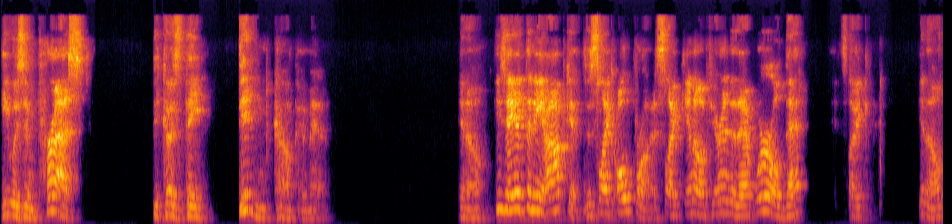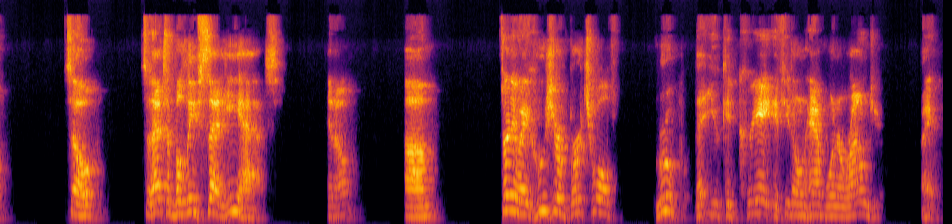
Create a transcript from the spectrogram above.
he was impressed because they didn't comp him in. You know, he's Anthony Hopkins. It's like Oprah. It's like you know, if you're into that world, that it's like, you know, so so that's a belief set he has. You know, um, so anyway, who's your virtual group that you could create if you don't have one around you, right?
